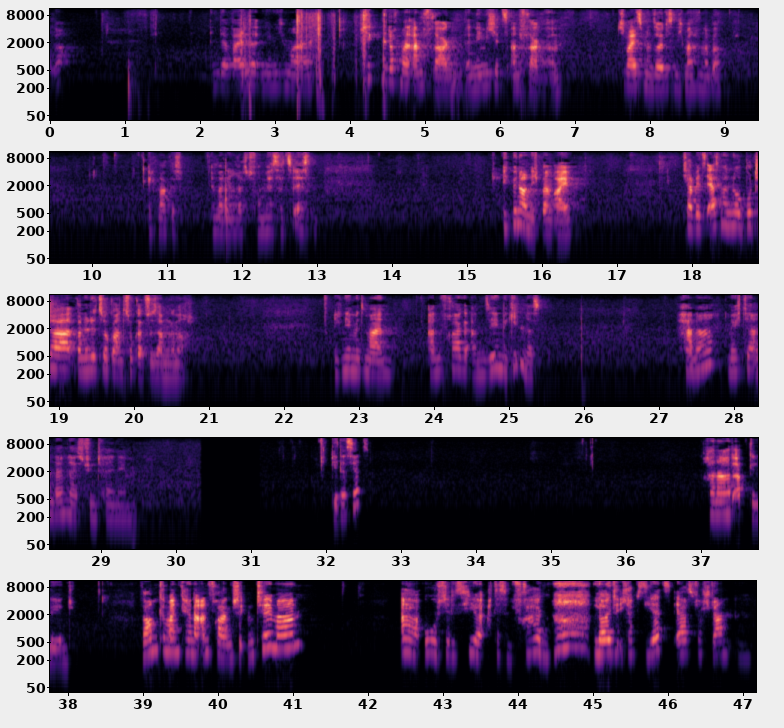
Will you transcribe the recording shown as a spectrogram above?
So. In der Weile nehme ich mal. Schickt mir doch mal Anfragen. Dann nehme ich jetzt Anfragen an. Ich weiß, man soll das nicht machen, aber ich mag es, immer den Rest vom Messer zu essen. Ich bin auch nicht beim Ei. Ich habe jetzt erstmal nur Butter, Vanillezucker und Zucker zusammen gemacht. Ich nehme jetzt mal Anfrage ansehen. Wie geht denn das? Hanna möchte an deinem Livestream teilnehmen. Geht das jetzt? Hanna hat abgelehnt. Warum kann man keine Anfragen schicken? Tillmann? Ah, oh, steht es hier. Ach, das sind Fragen. Oh, Leute, ich habe es jetzt erst verstanden.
